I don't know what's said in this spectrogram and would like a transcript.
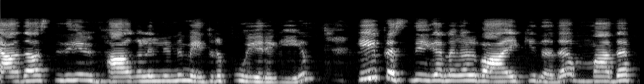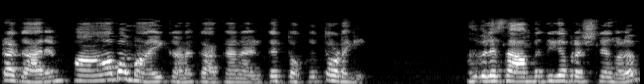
യാഥാസ്ഥിതിക വിഭാഗങ്ങളിൽ നിന്നും എതിർപ്പ് ഉയരുകയും ഈ പ്രസിദ്ധീകരണങ്ങൾ വായിക്കുന്നത് മതപ്രകാരം പാപമായി തൊക്കെ തുടങ്ങി. അതുപോലെ സാമ്പത്തിക പ്രശ്നങ്ങളും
